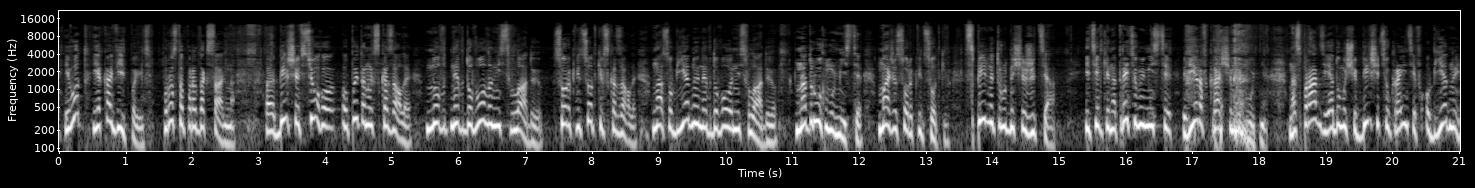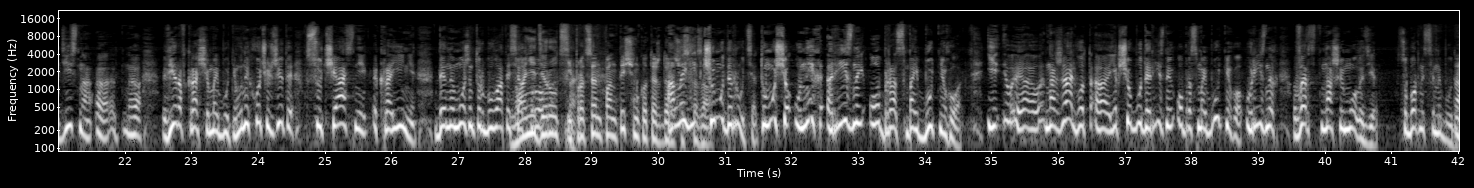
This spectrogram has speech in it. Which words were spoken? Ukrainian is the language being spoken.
І от яка відповідь? Просто парадоксальна. Е, Більше всього опитаних сказали «нов- невдоволеність владою. 40% сказали, нас об'єднує невдоволеність владою. На другому місці майже 40% спільне труднище життя. І тільки на третьому місці віра в краще майбутнє. Насправді, я думаю, що більшість українців об'єднує дійсно е, е, віра в краще майбутнє. Вони хочуть жити в сучасній країні, де не можна турбуватися Но они про дерутся. І про це пан Тищенко теж, до речі, але сказав. чому деруться? Тому що у них різний образ майбутнього. І, е, на жаль, от, е, якщо буде різний образ майбутнього у різних верст нашої молоді, соборності не буде.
